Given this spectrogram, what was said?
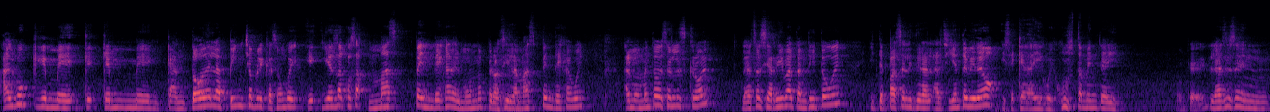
Algo que me, que, que me encantó de la pinche aplicación, güey, y, y es la cosa más pendeja del mundo, pero así, la más pendeja, güey. Al momento de hacerle scroll, le das hacia arriba tantito, güey, y te pasa literal al siguiente video y se queda ahí, güey, justamente ahí. Ok. Le haces en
